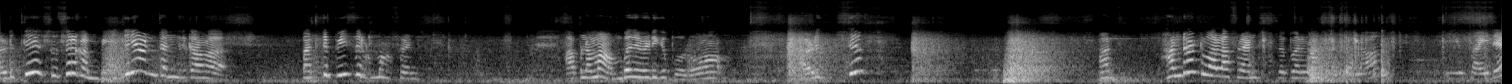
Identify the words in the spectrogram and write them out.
அடுத்து சுசுர கம்பி. இதுலேயே ஒன்று தந்திருக்காங்க. பத்து பீஸ் இருக்குமா ஃப்ரெண்ட்ஸ் அப்போ நம்ம ஐம்பது வெடிக்க போகிறோம் அடுத்து ஹண்ட்ரட் ஃப்ரெண்ட்ஸ் பாருங்க ஹண்ட்ரட் வாலா இந்த சைடு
